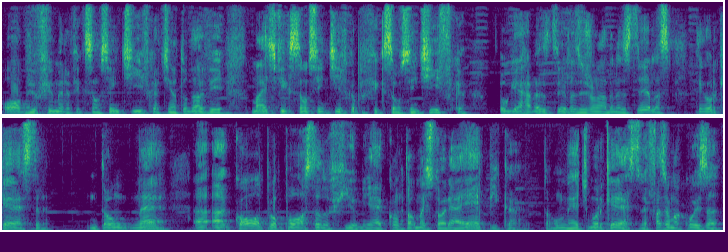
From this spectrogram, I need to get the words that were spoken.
Óbvio, o filme era ficção científica, tinha tudo a ver, mas ficção científica para ficção científica, o Guerra nas Estrelas e Jornada nas Estrelas tem orquestra, então, né, a, a, qual a proposta do filme? É contar uma história épica? Então mete uma orquestra. É fazer uma coisa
